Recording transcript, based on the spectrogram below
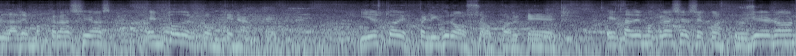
las democracias en todo el continente. Y esto es peligroso porque estas democracias se construyeron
